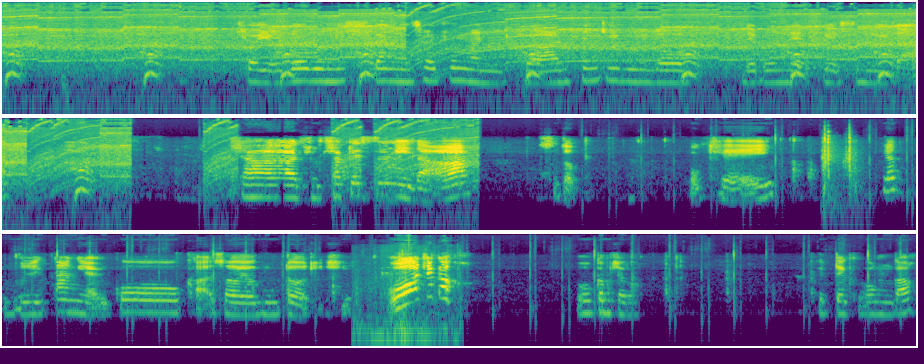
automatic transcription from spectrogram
저 여러분이 시간이 소중하니까 편집으로 내보내겠습니다. 자, 도착했습니다. 스톱. 오케이. 야, 물땅 열고 가서 여긴 또 어디지? 오, 잠깐! 오, 깜짝아. 그때 그건가?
